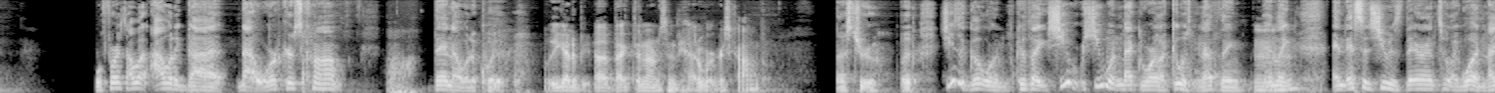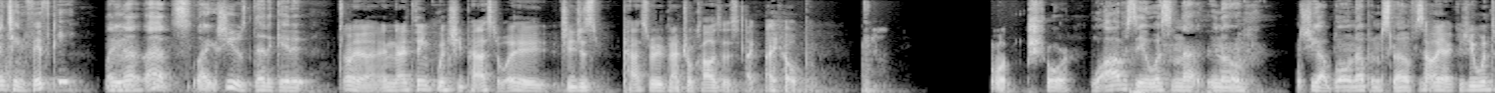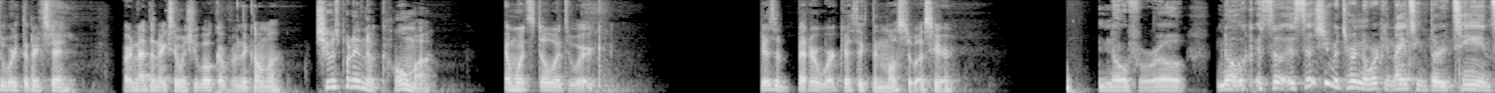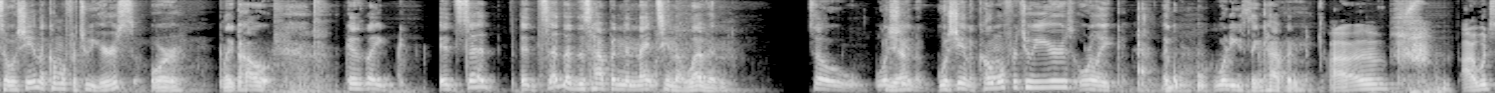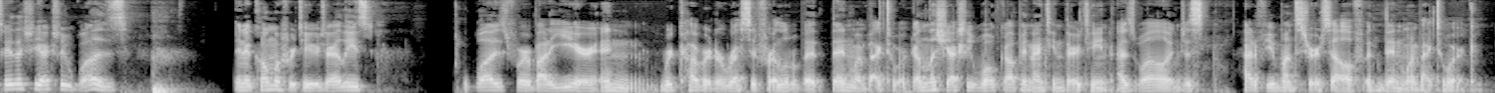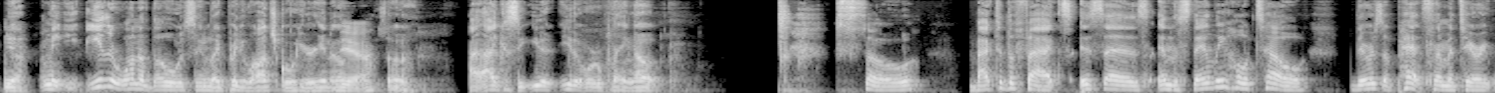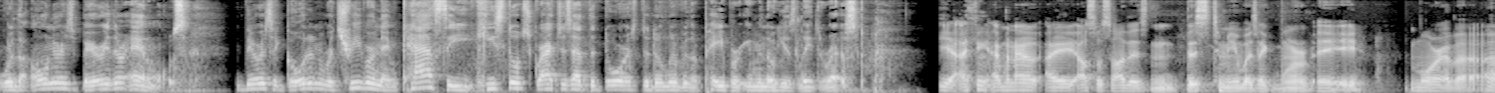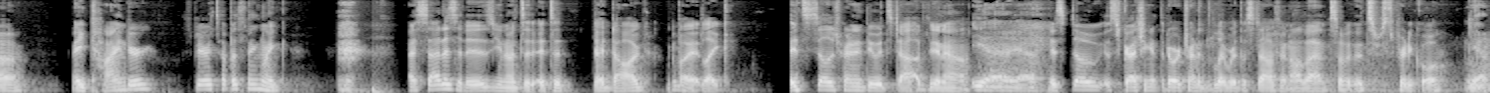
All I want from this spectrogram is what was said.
Well, first I would I would have got that workers comp. Then I would have quit. well, you got to be uh, back then. I don't think they had a workers' comp. That's true, but she's a good one because like she she went back to work like it was nothing, and like and they said she was there until like what 1950. Like that, that's like she was dedicated. Oh yeah, and I think when she passed away, she just passed away of natural causes. I, I hope. Well, Sure. Well, obviously it wasn't that you know she got blown up and stuff. So no, yeah, because she went to work the next day, or not the next day when she woke up from the coma. She was put in a coma, and went still went to work. She has a better work ethic than most of us here. no, for real. No, so it says she returned to work in 1913. So was she in the coma for two years or like how? Because like it said it said that this happened in 1911. So was Yeah. she in a, was she in a coma for two years or like like what do you think happened? I, I would say that she actually was in a coma for two years, or at least was for about a year and recovered or rested for a little bit, then went back to work. Unless she actually woke up in 1913 as well and just had a few months to herself and then went back to work. Yeah, I mean e- either one of those seem like pretty logical here, you know. Yeah. So I I could see either either order playing out. So back to the facts. It says in the Stanley Hotel, there's a pet cemetery where the owners bury their animals. There is a golden retriever named Cassie. He still scratches at the doors to deliver the paper, even though he is laid to rest. Yeah, I think when I I also saw this, and this to me was like more of a more of a uh, a kinder spirit type of thing. Like as sad as it is, you know, it's a it's a dead dog, but like it's still trying to do its job. You know, Yeah, yeah, it's still scratching at the door trying to deliver the stuff and all that. So it's, it's pretty cool. yeah.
